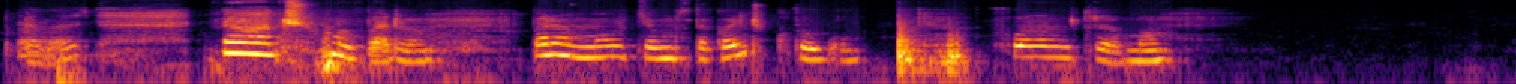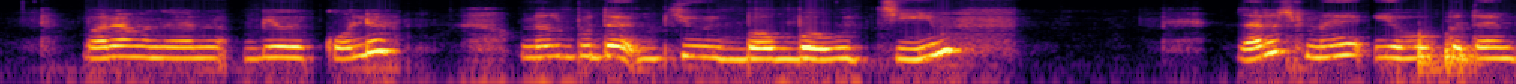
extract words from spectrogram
Показать. Так, що ми беремо? Беремо ми в цьому стаканчику. Що нам треба? Беремо, наверное, білий колір. У нас буде білий tea. Зараз ми його кидаємо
